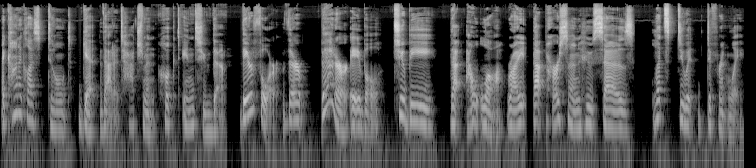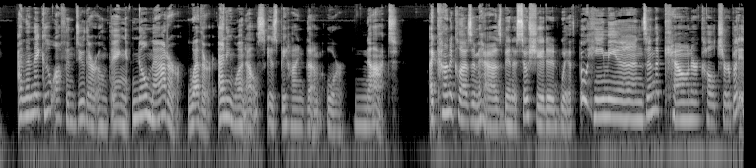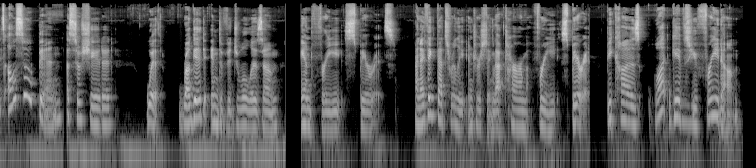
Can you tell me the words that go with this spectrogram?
Iconoclasts don't get that attachment hooked into them. Therefore, they're better able to be that outlaw, right? That person who says, let's do it differently. And then they go off and do their own thing, no matter whether anyone else is behind them or not. Iconoclasm has been associated with bohemians and the counterculture, but it's also been associated with rugged individualism and free spirits. And I think that's really interesting, that term free spirit, because what gives you freedom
